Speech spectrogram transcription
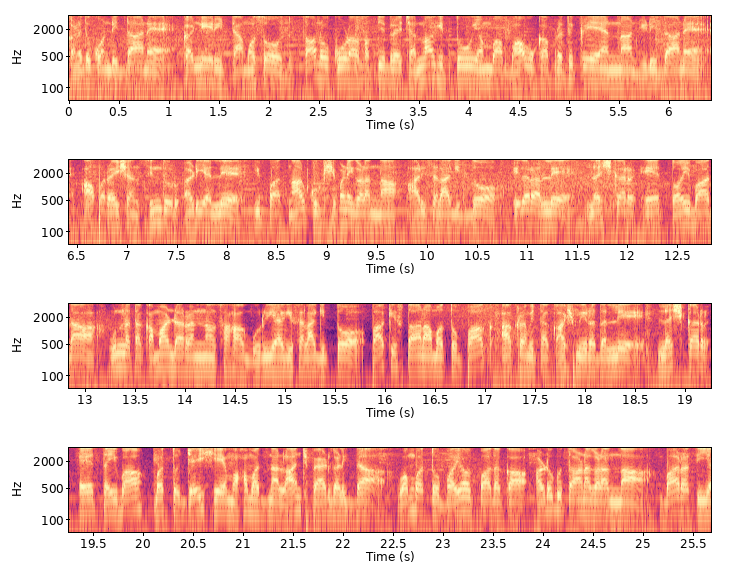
ಕಳೆದುಕೊಂಡಿದ್ದಾನೆ. ಕಣ್ಣೀರಿಟ್ಟ ಮಸೂದ್ ತಾನು ಕೂಡ ಸತ್ತಿದ್ರೆ ಚೆನ್ನಾಗಿತ್ತು ಎಂಬ ಭಾವುಕ ಪ್ರತಿಕ್ರಿಯೆಯನ್ನ ನೀಡಿದ್ದಾನೆ. ಆಪರೇಷನ್ ಸಿಂಧೂರ್ ಅಡಿಯಲ್ಲಿ ಇಪ್ಪತ್ನಾಲ್ಕು ಕ್ಷಿಪಣಿಗಳನ್ನ ಆರಿಸಲಾಗಿದ್ದು, ಇದರಲ್ಲಿ ಲಷ್ಕರ್ ಎ ತೊಯ್ಬಾದ ಉನ್ನತ ಕಮಾಂಡರ್ ಅನ್ನು ಸಹ ಗುರಿಯಾಗಿಸಲಾಗಿತ್ತು. ಪಾಕಿಸ್ತಾನ ಮತ್ತು ಪಾಕ್ ಆಕ್ರಮಿತ ಕಾಶ್ಮೀರದಲ್ಲಿ ಲಷ್ಕರ್ ಎ ತೈಬಾ ಮತ್ತು ಜೈಷ್ ಎ ಮೊಹಮ್ಮದ್ನ ಲಾಂಚ್ ಪ್ಯಾಡ್ಗಳಿದ್ದ ಒಂಬತ್ತು ಭಯೋತ್ಪಾದಕ ಅಡುಗು ತಾಣಗಳನ್ನ ಭಾರತೀಯ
